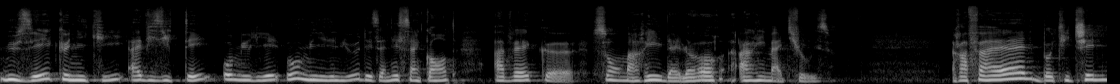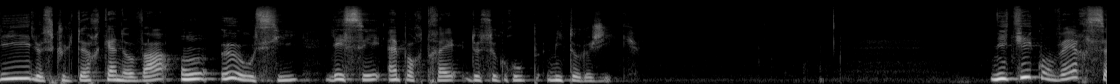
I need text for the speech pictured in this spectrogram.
musée que Niki a visité au milieu, des années 50 avec euh, son mari d'alors, Harry Matthews. Raphaël, Botticelli, le sculpteur Canova ont eux aussi laissé un portrait de ce groupe mythologique. Niki converse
